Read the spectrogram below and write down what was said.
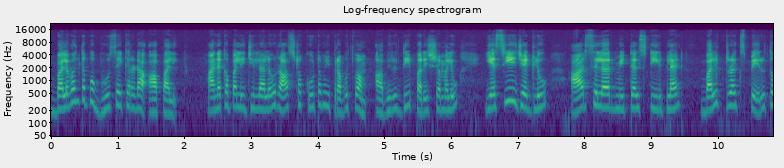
బలవంతపు భూసేకరణ ఆపాలి. అనకపల్లి జిల్లాలో రాష్ట్ర కూటమి ప్రభుత్వం అభివృద్ధి పరిశ్రమలు ఎస్ఈజెడ్లు Arcelor Mittal steel plant bulk drugs పేరుతో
